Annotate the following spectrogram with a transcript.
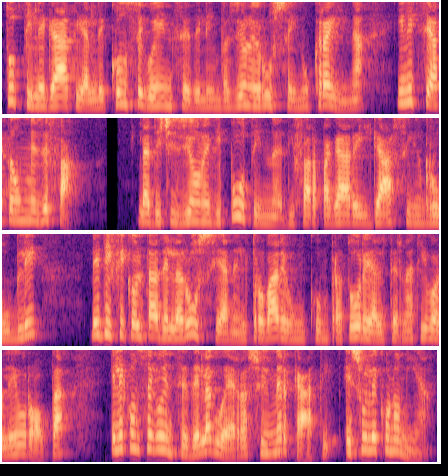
tutti legati alle conseguenze dell'invasione russa in Ucraina iniziata un mese fa la decisione di Putin di far pagare il gas in rubli, le difficoltà della Russia nel trovare un compratore alternativo all'Europa e le conseguenze della guerra sui mercati e sull'economia.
